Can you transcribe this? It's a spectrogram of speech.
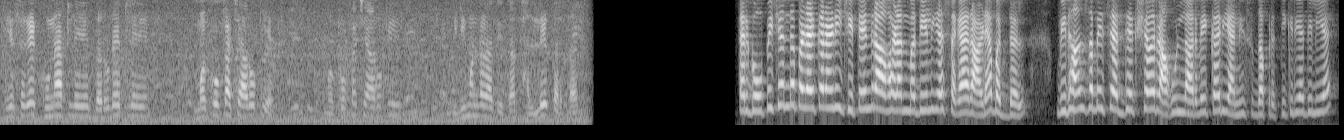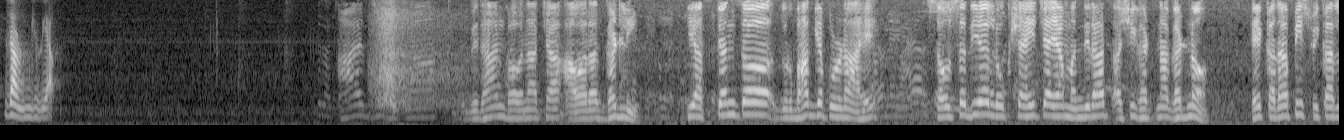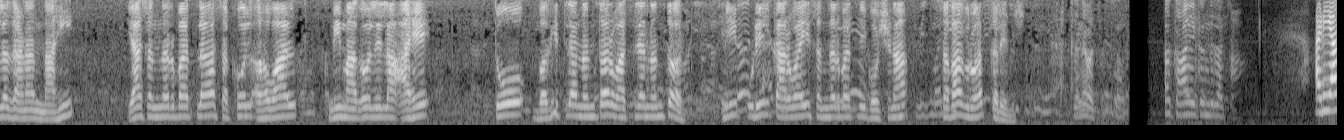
हे सगळे खुनातले दरोड्यातले मकोकाचे आरोपी आहेत. मकोकाचे आरोपी विधिमंडळात येतात हल्ले करतात. तर गोपीचंद पडळकर आणि जितेंद्र आव्हाडांमधील या सगळ्या राड्याबद्दल विधानसभेचे अध्यक्ष राहुल नार्वेकर यांनी सुद्धा प्रतिक्रिया दिली आहे. जाणून घेऊया. विधान भवनाच्या आवारात घडली ही अत्यंत दुर्भाग्यपूर्ण आहे. संसदीय लोकशाहीच्या या मंदिरात अशी घटना घडणं हे कदापि स्वीकारलं जाणार नाही. या संदर्भातला सखोल अहवाल मी मागवलेला आहे. तो बघितल्यानंतर वाचल्यानंतर मी पुढील कारवाई संदर्भातली घोषणा सभागृहात करेन. आणि या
